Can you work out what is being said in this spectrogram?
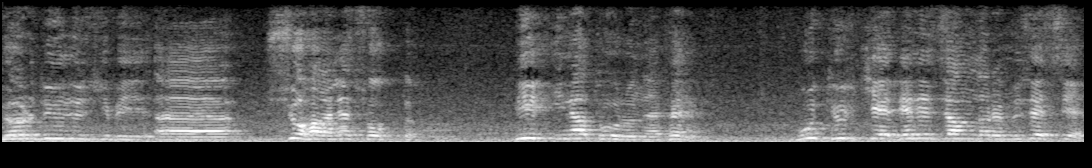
gördüğünüz gibi e, şu hale soktu. Bir inat uğruna efendim. Bu Türkiye Deniz Canlıları Müzesi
